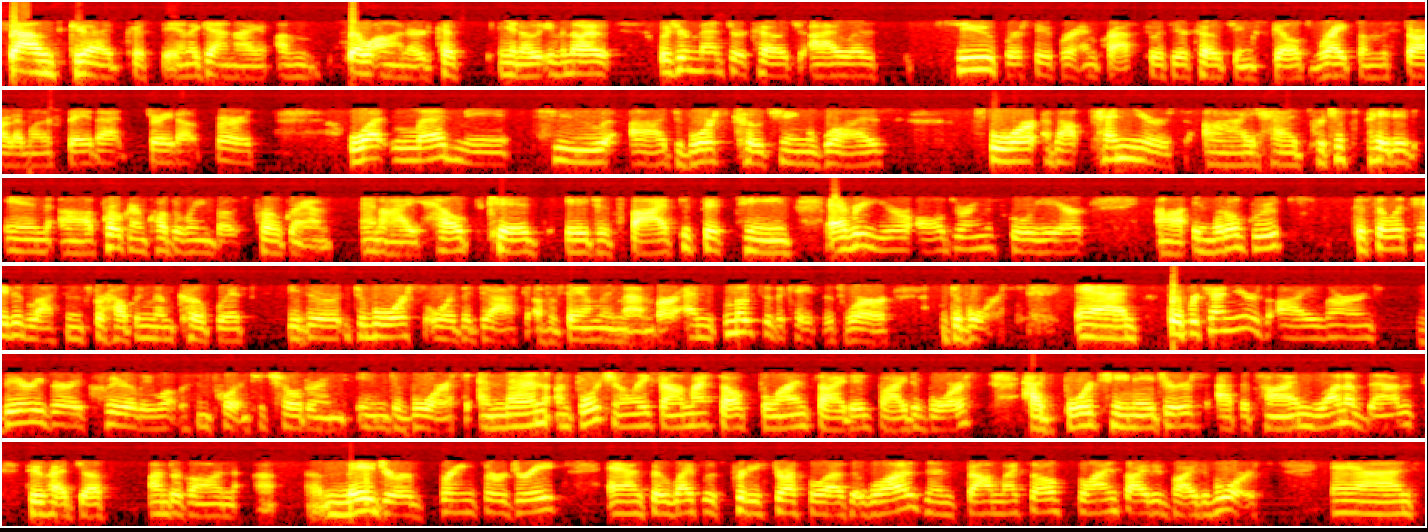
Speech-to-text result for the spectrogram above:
Sounds good, Christy. And again, I, I'm so honored because, you know, even though I was your mentor coach, I was super, super impressed with your coaching skills right from the start. I want to say that straight up first. What led me to uh, divorce coaching was for about 10 years, I had participated in a program called the Rainbows Program, and I helped kids ages 5 to 15 every year, all during the school year, uh, in little groups, facilitated lessons for helping them cope with either divorce or the death of a family member. And most of the cases were divorce. And so for 10 years, I learned very, very clearly what was important to children in divorce. And then, unfortunately, found myself blindsided by divorce. Had four teenagers at the time, one of them who had just undergone a, major brain surgery. And so life was pretty stressful as it was, and found myself blindsided by divorce. And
